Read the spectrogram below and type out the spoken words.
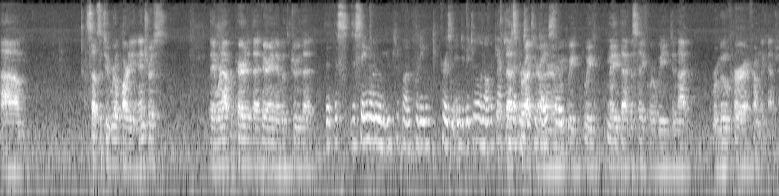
um, substitute real party and interest. They were not prepared at that hearing, they withdrew that. The, the, the same one where you keep on putting her as an individual in all the captions That's up until correct, Your today, Honor. so We, we, we made that mistake where we did not remove her from the caption.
